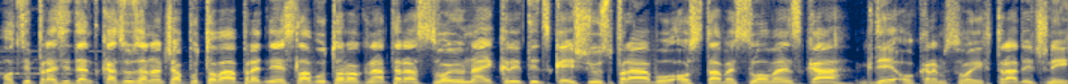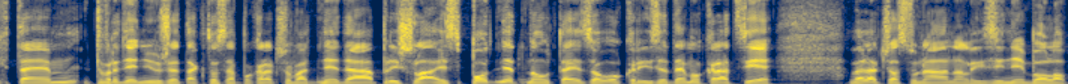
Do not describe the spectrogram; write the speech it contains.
Hoci prezidentka Zuzana Čaputová predniesla v útorok na teraz svoju najkritickejšiu správu o stave Slovenska, kde okrem svojich tradičných tém, tvrdeniu, že takto sa pokračovať nedá, prišla aj s podnetnou tézou o kríze demokracie, veľa času na analýzy nebolo.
